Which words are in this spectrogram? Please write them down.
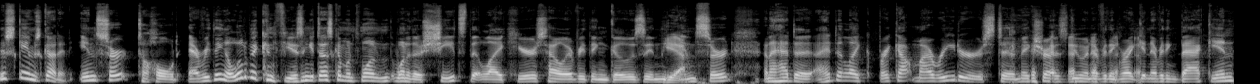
This game's got an insert to hold everything. A little bit confusing. It does come with one one of those sheets that like here's how everything goes in the Yeah. insert. And I had to I had to like break out my readers to make sure I was doing everything right, getting everything back in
